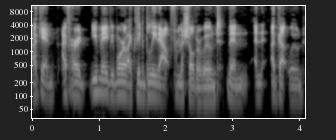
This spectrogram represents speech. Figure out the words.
again, I've heard you may be more likely to bleed out from a shoulder wound than an, a gut wound.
